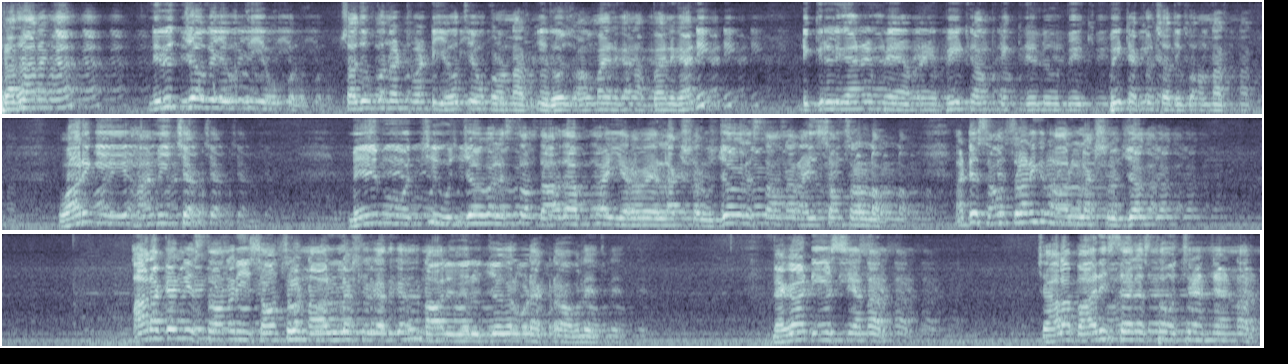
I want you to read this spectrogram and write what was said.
ప్రధానంగా నిరుద్యోగ యువతి యువకులు చదువుకున్నటువంటి యువతి యువకులు ఉన్నారు. ఈ రోజు అమ్మాయిలు కానీ అబ్బాయిలు కానీ డిగ్రీలు కానీ బీకామ్ డిగ్రీలు బీటెక్లు చదువుకుని ఉన్నారు. వారికి హామీ ఇచ్చారు. మేము వచ్చి ఉద్యోగాలు ఇస్తాం దాదాపుగా ఇరవై లక్షల ఉద్యోగాలు ఇస్తా ఉన్నారు ఐదు సంవత్సరాల్లో. అంటే సంవత్సరానికి నాలుగు లక్షల ఉద్యోగాలు ఆ రకంగా ఇస్తా ఉన్నారు ఈ సంవత్సరం నాలుగు లక్షలు కాదు కదా నాలుగు వేల ఉద్యోగాలు కూడా ఎక్కడ అవ్వలేదు. మెగా డిఎస్సీ అన్నారు. చాలా భారీ స్థాయిలో ఇస్తాం వచ్చినట్టు అన్నారు.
